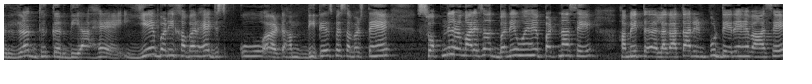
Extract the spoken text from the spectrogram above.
रद्द कर दिया है। ये बड़ी खबर है जिसको हम डिटेल्स में समझते हैं। स्वप्निल हमारे साथ बने हुए हैं पटना से। हमें लगातार इनपुट दे रहे हैं वहाँ से।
